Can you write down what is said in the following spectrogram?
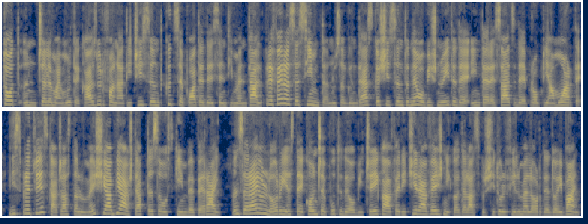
tot în cele mai multe cazuri, fanaticii sunt cât se poate de sentimental, preferă să simtă, nu să gândească și sunt neobișnuit de interesați de propria moarte. Disprețuiesc această lume și abia așteaptă să o schimbe pe rai. Însă raiul lor este conceput de obicei ca fericirea veșnică de la sfârșitul filmelor de doi bani.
